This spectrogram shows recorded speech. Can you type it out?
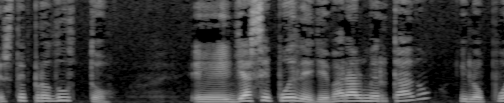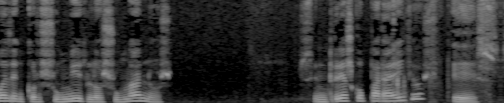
este producto eh, ya se puede llevar al mercado y lo pueden consumir los humanos sin riesgo para ellos, es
